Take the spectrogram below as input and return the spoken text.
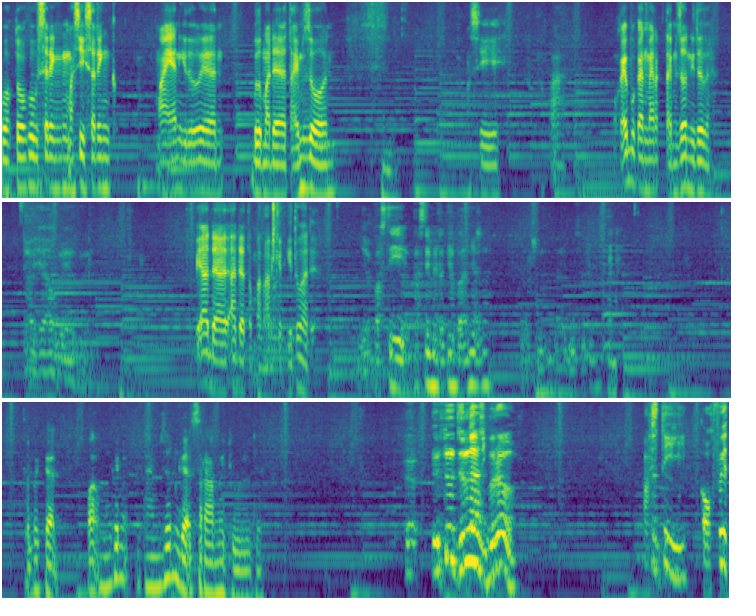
waktu aku sering masih sering main gitu ya belum ada time zone. Masih apa pokoknya bukan merek time zone gitu lah. Oh ya oke oke. Tapi ada ada tempat arcade gitu ada? Ya pasti pasti mereknya banyak lah. Tapi gak, Pak mungkin time zone gak serame dulu deh. Eh, itu jelas bro. Pasti covid.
